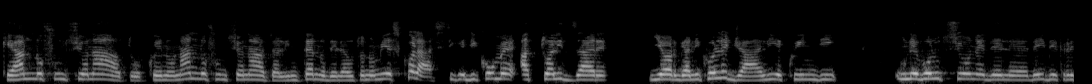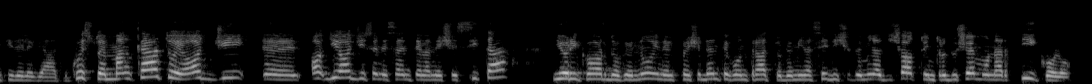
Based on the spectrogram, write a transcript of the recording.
che hanno funzionato, che non hanno funzionato all'interno delle autonomie scolastiche, di come attualizzare gli organi collegiali e quindi un'evoluzione delle, dei decreti delegati. Questo è mancato e oggi, eh, di oggi se ne sente la necessità. Io ricordo che noi nel precedente contratto 2016-2018 introducemmo un articolo,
